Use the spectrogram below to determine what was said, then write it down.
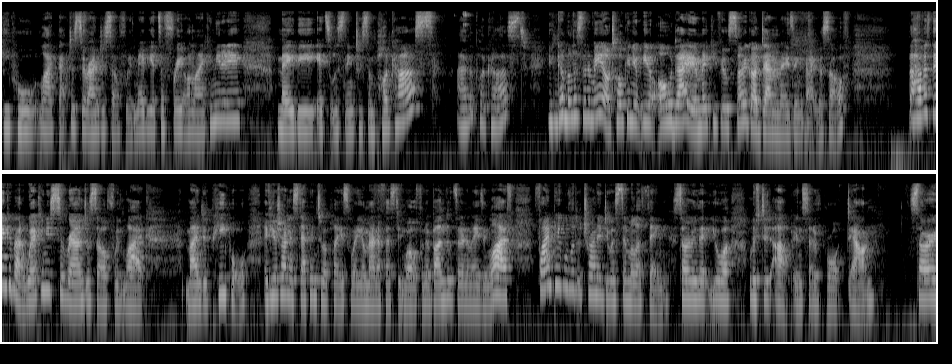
people like that to surround yourself with? Maybe it's a free online community, maybe it's listening to some podcasts. I have a podcast you can come and listen to me. I'll talk in your ear all day and make you feel so goddamn amazing about yourself. But have a think about it. Where can you surround yourself with like minded people? If you're trying to step into a place where you're manifesting wealth and abundance and an amazing life, find people that are trying to do a similar thing so that you're lifted up instead of brought down. So,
